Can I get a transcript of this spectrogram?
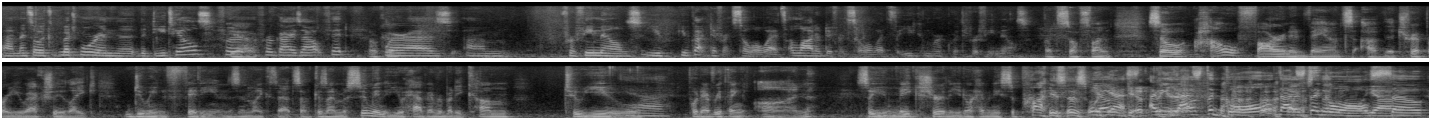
Um, and so it's much more in the, the details for, Yeah. for guys' outfit, Okay. whereas um, for females, you've, you've got different silhouettes, a lot of different silhouettes that you can work with for females. That's so fun. So, how far in advance of the trip are you actually like doing fittings and like that stuff? Because I'm assuming that you have everybody come to you, Yeah. put everything on, so you make sure that you don't have any surprises when you get there. Yes. I mean, that's the goal. That's, the, goal. yeah. So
